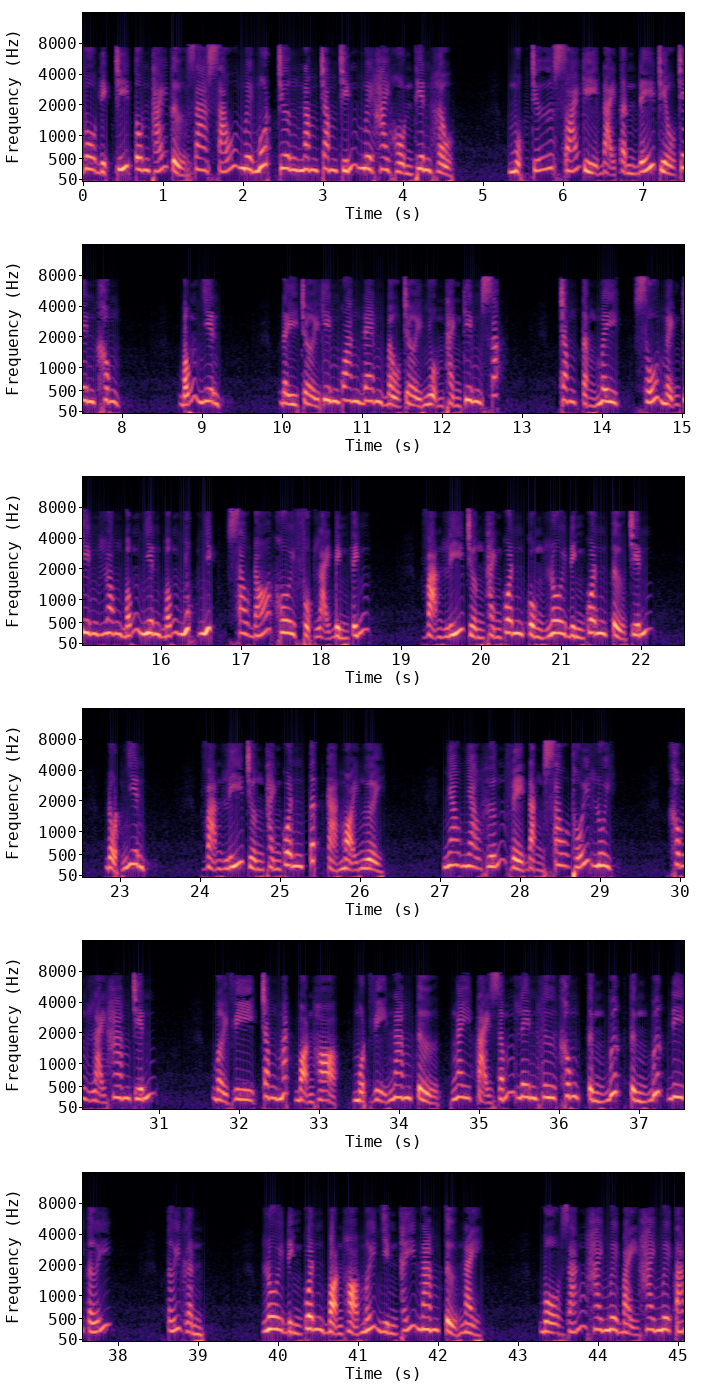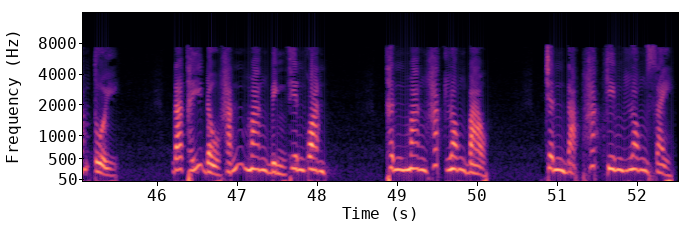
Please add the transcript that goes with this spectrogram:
Vô địch chí tôn thái tử ra 61 chương 592 hồn thiên hầu. Mục chữ soái kỳ đại tần đế triều trên không. Bỗng nhiên. Đầy trời kim quang đem bầu trời nhuộm thành kim sắc. Trong tầng mây, số mệnh kim long bỗng nhiên bỗng nhúc nhích, sau đó khôi phục lại bình tĩnh. Vạn lý trường thành quân cùng lôi đình quân tử chiến. Đột nhiên. Vạn lý trường thành quân tất cả mọi người. Nhao nhao hướng về đằng sau thối lui. Không lại ham chiến. Bởi vì trong mắt bọn họ, một vị nam tử ngay tại dấm lên hư không từng bước từng bước đi tới. Tới gần. Lôi đình quân bọn họ mới nhìn thấy nam tử này. Bộ dáng 27-28 tuổi. Đã thấy đầu hắn mang bình thiên quan. Thân mang hắc long bào. Chân đạp hắc kim long dày.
